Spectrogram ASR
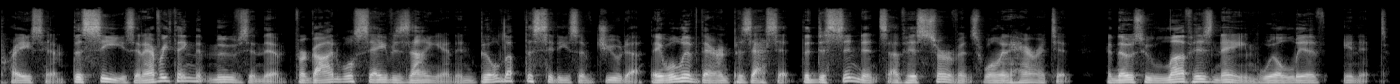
praise him, the seas and everything that moves in them. For God will save Zion and build up the cities of Judah. They will live there and possess it. The descendants of his servants will inherit it, and those who love his name will live in it.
